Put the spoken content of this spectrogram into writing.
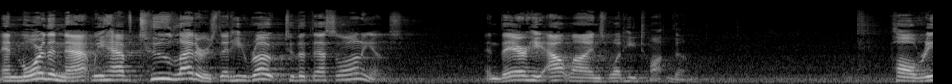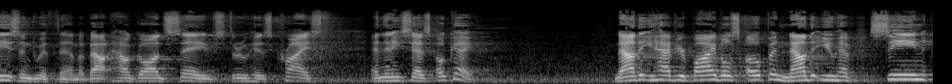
And more than that, we have two letters that he wrote to the Thessalonians. And there he outlines what he taught them. Paul reasoned with them about how God saves through his Christ. And then he says, okay, now that you have your Bibles open, now that you have seen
